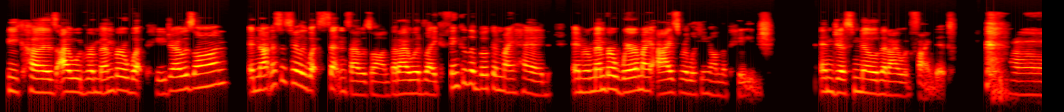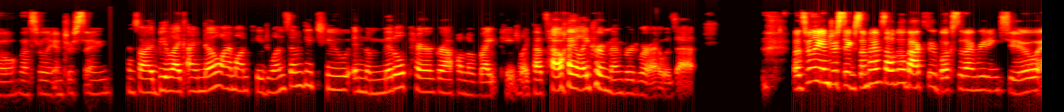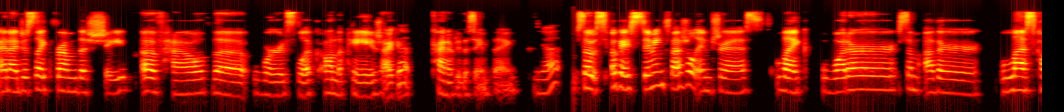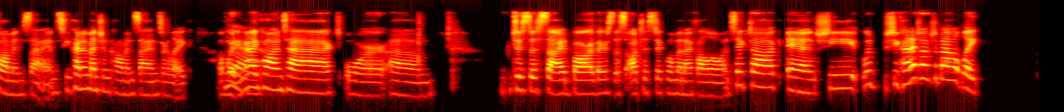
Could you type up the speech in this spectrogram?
because I would remember what page I was on and not necessarily what sentence I was on, but I would like think of the book in my head and remember where my eyes were looking on the page and just know that I would find it. wow, that's really interesting. And so I'd be like, I know I'm on page 172 in the middle paragraph on the right page. Like that's how I like remembered where I was at. That's really interesting. Sometimes I'll go back through books that I'm reading too, and I just like from the shape of how the words look on the page, I can kind of do the same thing. Yeah. So, okay, stimming special interest, like what are some other less common signs? You kind of mentioned common signs or like avoiding yeah. eye contact or um just a sidebar there's this autistic woman i follow on tiktok and she would she kind of talked about like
